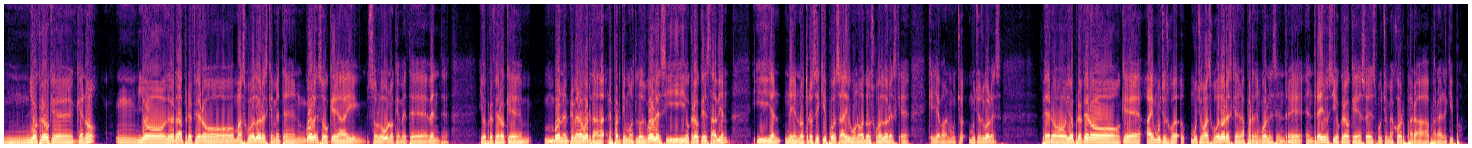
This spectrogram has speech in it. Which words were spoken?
Mm, yo creo que, que no. Mm, yo de verdad prefiero más jugadores que meten goles o que hay solo uno que mete 20. Yo prefiero que, mm, bueno, en primera vuelta repartimos los goles y yo creo que está bien. Y en, en otros equipos hay uno o dos jugadores que, que llevan mucho, muchos goles. Pero yo prefiero que hay muchos mucho más jugadores que reparten goles entre, entre ellos y yo creo que eso es mucho mejor para, para el equipo.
